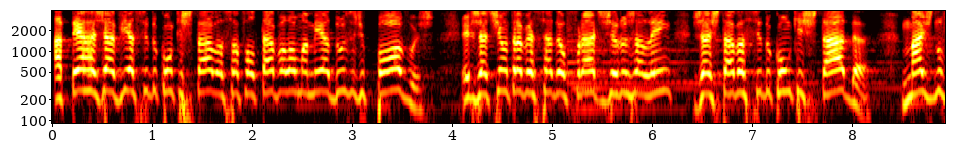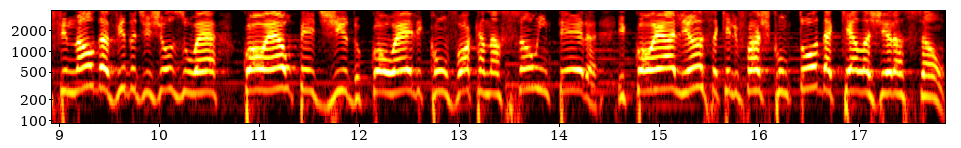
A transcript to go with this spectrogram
A terra já havia sido conquistada, só faltava lá uma meia dúzia de povos. Eles já tinham atravessado Eufrates, Jerusalém já estava sido conquistada. Mas no final da vida de Josué, qual é o pedido? Qual é? Ele convoca a nação inteira. E qual é a aliança que ele faz com toda aquela geração?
